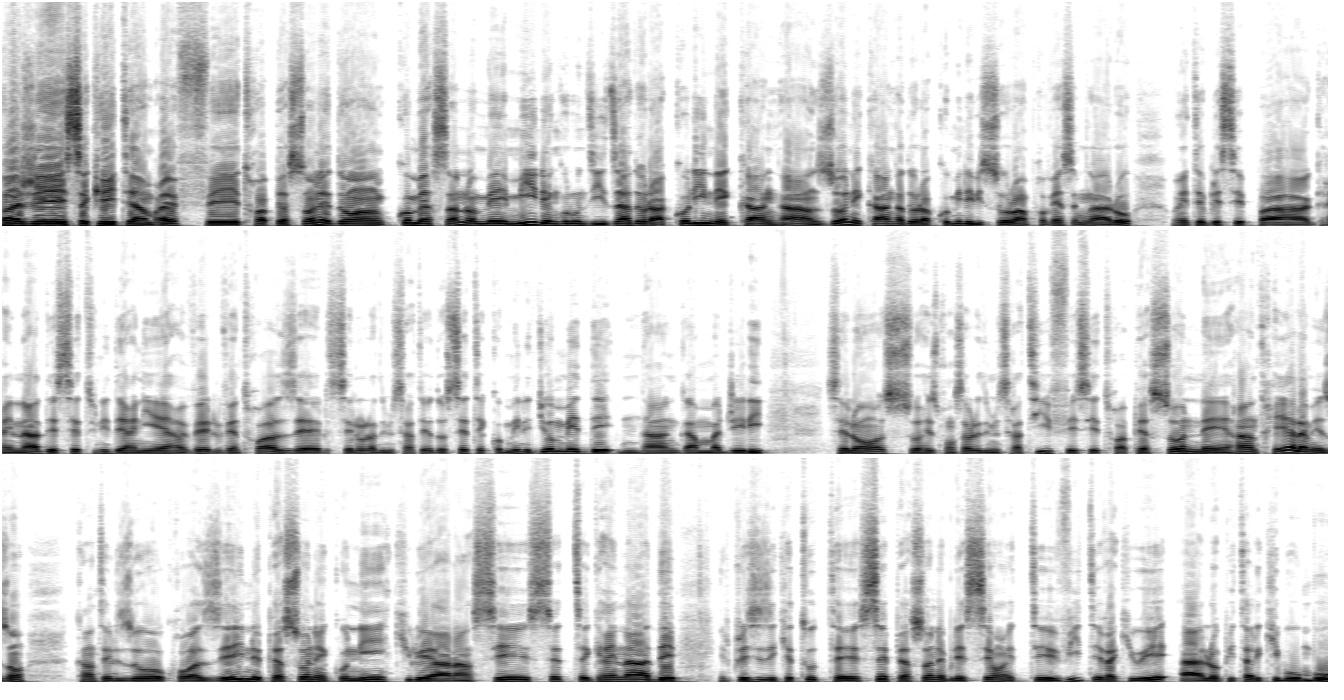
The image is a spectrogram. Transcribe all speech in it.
Page sécurité en bref, et trois personnes dont un commerçant nommé Mile Nkurunziza de la colline Kanka, en zone Kanka de la commune de Bissoro en province Mwaro, ont été blessés par grenade cette nuit dernière vers le 23 h selon l'administrateur de cette commune Diomede Nangamajeri. Selon ce responsable administratif, et ces trois personnes sont rentrées à la maison quand elles ont croisé une personne inconnue qui lui a lancé cette grenade. Il précise que toutes ces personnes blessées ont été vite évacuées à l'hôpital Kibumbu,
